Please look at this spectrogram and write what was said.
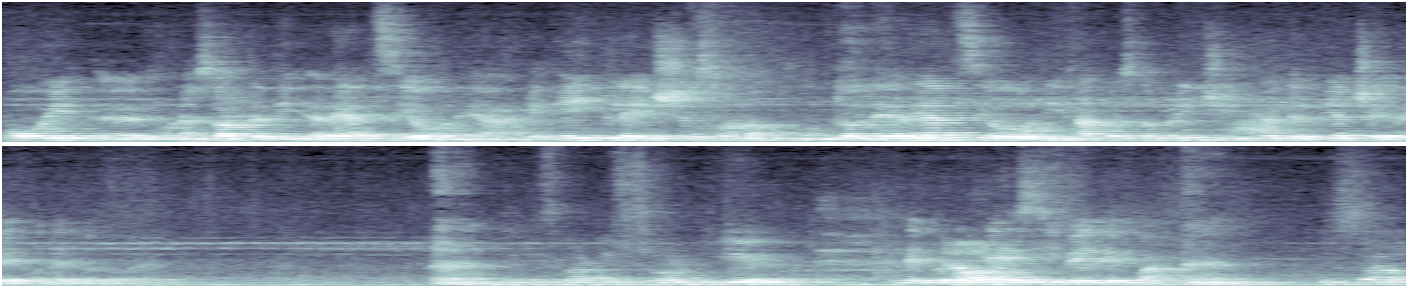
poi eh, una sorta di reazione anche. E i clash sono appunto le reazioni a questo principio del piacere o del dolore. Ed è quello che si vede qua. These are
